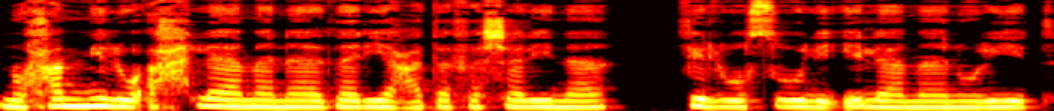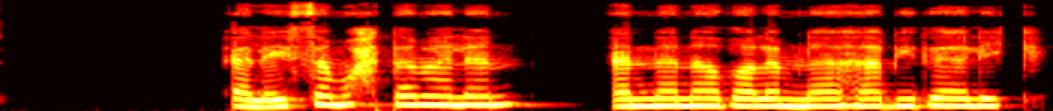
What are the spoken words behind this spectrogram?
نحمل أحلامنا ذريعة فشلنا في الوصول إلى ما نريد. أليس محتملا أننا ظلمناها بذلك؟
